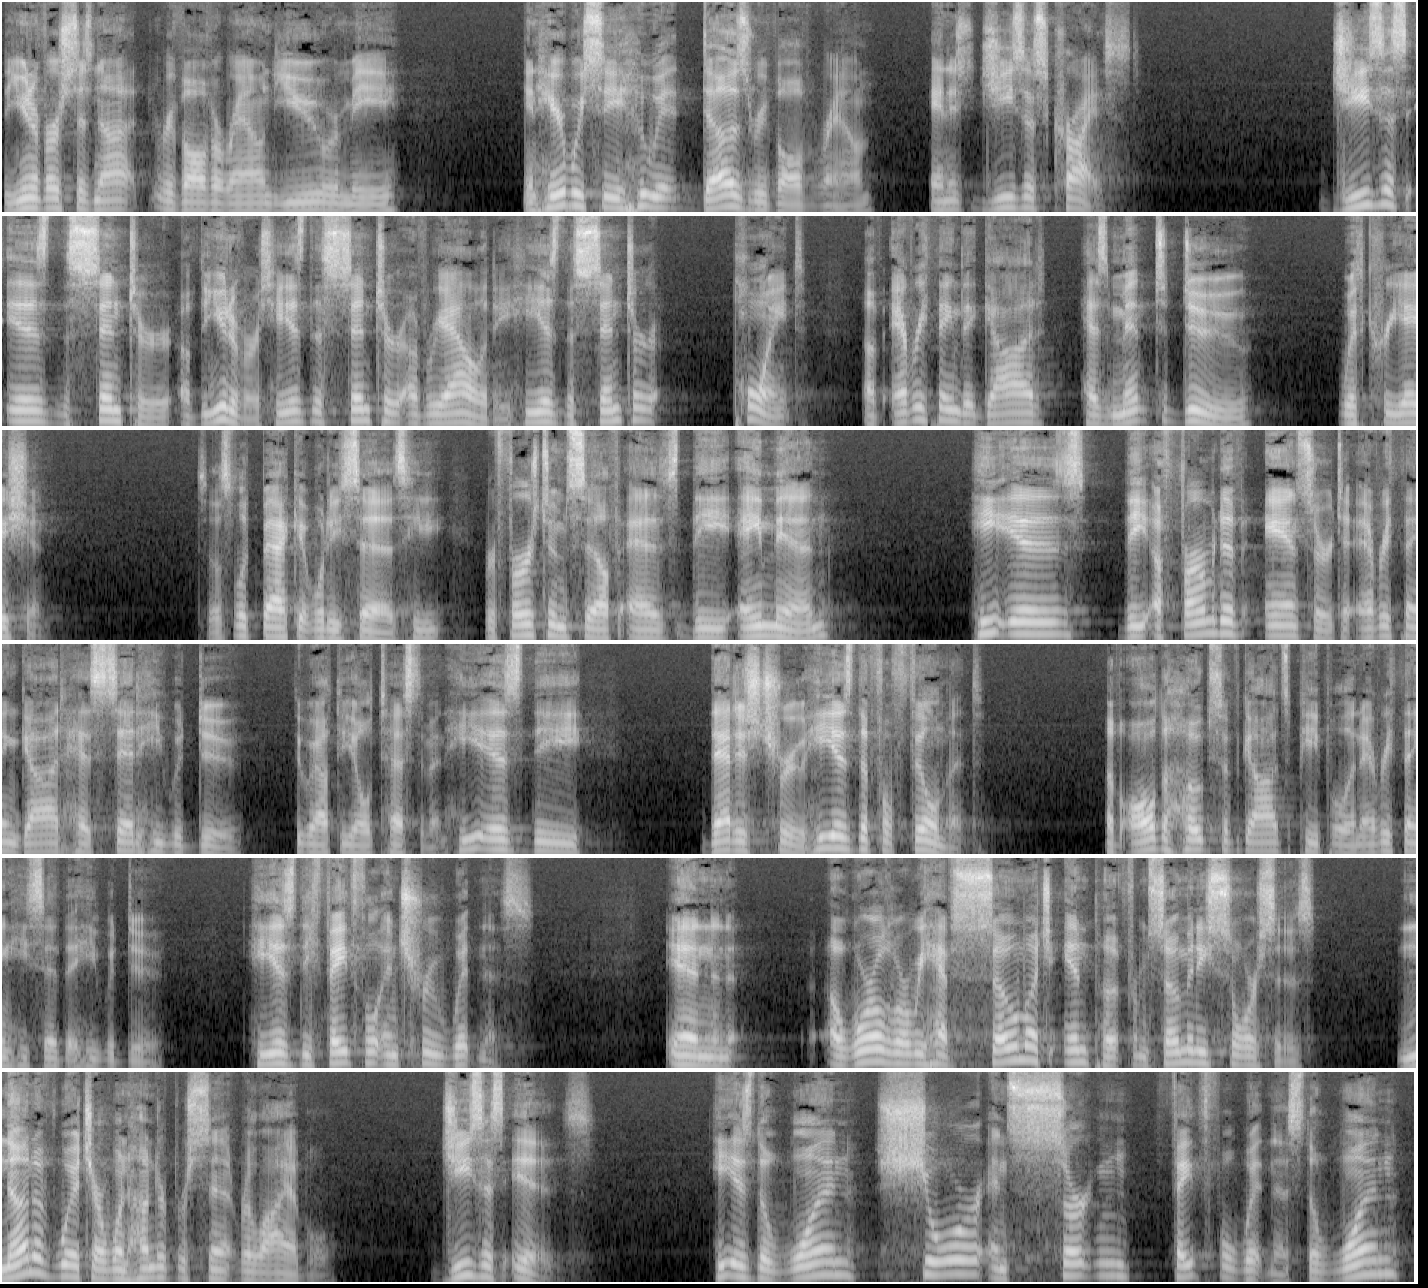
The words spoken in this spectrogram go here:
The universe does not revolve around you or me. And here we see who it does revolve around, and it's Jesus Christ. Jesus is the center of the universe. He is the center of reality. He is the center point of everything that God has meant to do with creation. So let's look back at what he says. He refers to himself as the Amen. He is the affirmative answer to everything God has said he would do throughout the Old Testament. He is the, that is true. He is the fulfillment of all the hopes of God's people and everything he said that he would do. He is the faithful and true witness. In a world where we have so much input from so many sources, none of which are 100% reliable, Jesus is. He is the one sure and certain faithful witness, the one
